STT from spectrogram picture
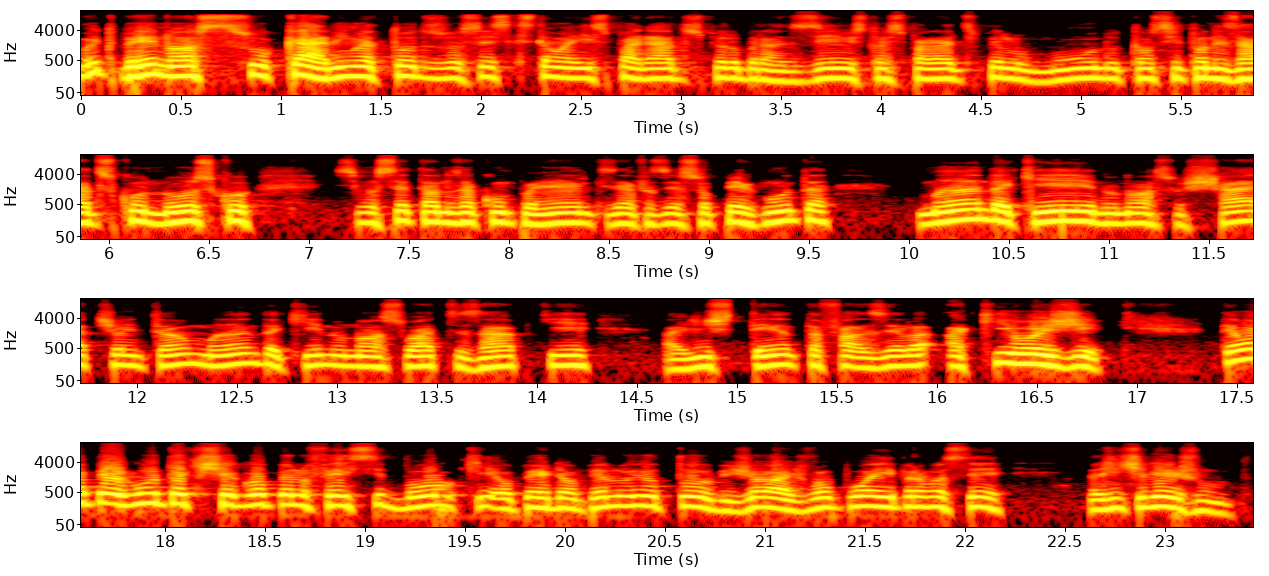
Muito bem, nosso carinho a todos vocês que estão aí espalhados pelo Brasil, estão espalhados pelo mundo, estão sintonizados conosco. Se você está nos acompanhando, quiser fazer a sua pergunta, manda aqui no nosso chat ou então manda aqui no nosso WhatsApp que a gente tenta fazê-la aqui hoje. Tem uma pergunta que chegou pelo Facebook, ou perdão, pelo YouTube. Jorge, vou pôr aí para você, para a gente ler junto.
